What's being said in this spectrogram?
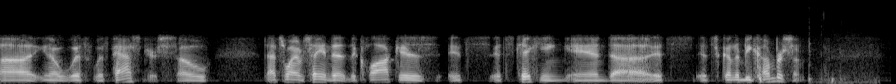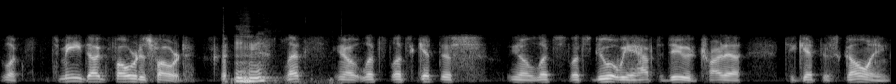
uh, you know, with with passengers. So that's why I'm saying that the clock is it's it's ticking and uh, it's it's going to be cumbersome. Look, to me, Doug, forward is forward. Mm-hmm. let's you know let's let's get this you know let's let's do what we have to do to try to to get this going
